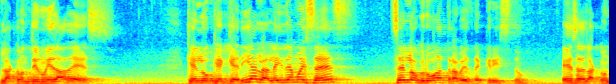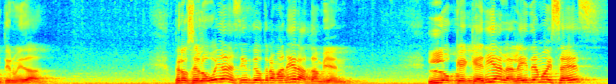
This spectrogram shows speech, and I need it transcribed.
La continuidad es que lo que quería la ley de Moisés se logró a través de Cristo. Esa es la continuidad. Pero se lo voy a decir de otra manera también. Lo que quería la ley de Moisés,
